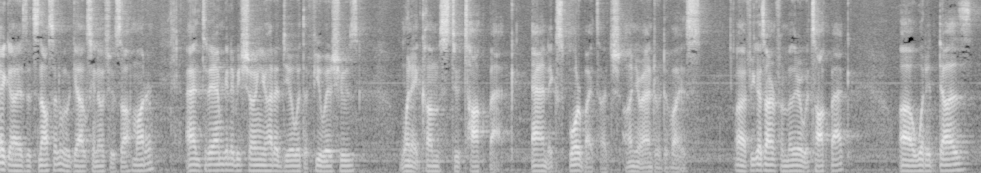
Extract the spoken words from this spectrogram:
Hey guys, it's Nelson with Galaxy Note 2 Soft Modder, and today I'm going to be showing you how to deal with a few issues when it comes to TalkBack and Explore by Touch on your Android device. Uh, if you guys aren't familiar with TalkBack, uh, what it does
